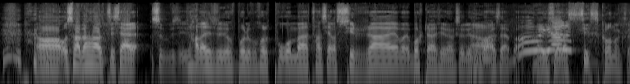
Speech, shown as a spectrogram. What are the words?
ja, och så hade han alltid så här, så, han hade så håll- hållit på med att hans jävla syrra var borta hela tiden också, det Ja. bara såhär, oh Han är så jävla syskon också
